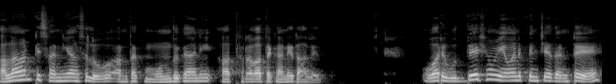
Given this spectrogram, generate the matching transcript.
అలాంటి సన్యాసులు అంతకు ముందు కానీ ఆ తర్వాత కానీ రాలేదు. వారి ఉద్దేశం ఏమనిపించేదంటే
